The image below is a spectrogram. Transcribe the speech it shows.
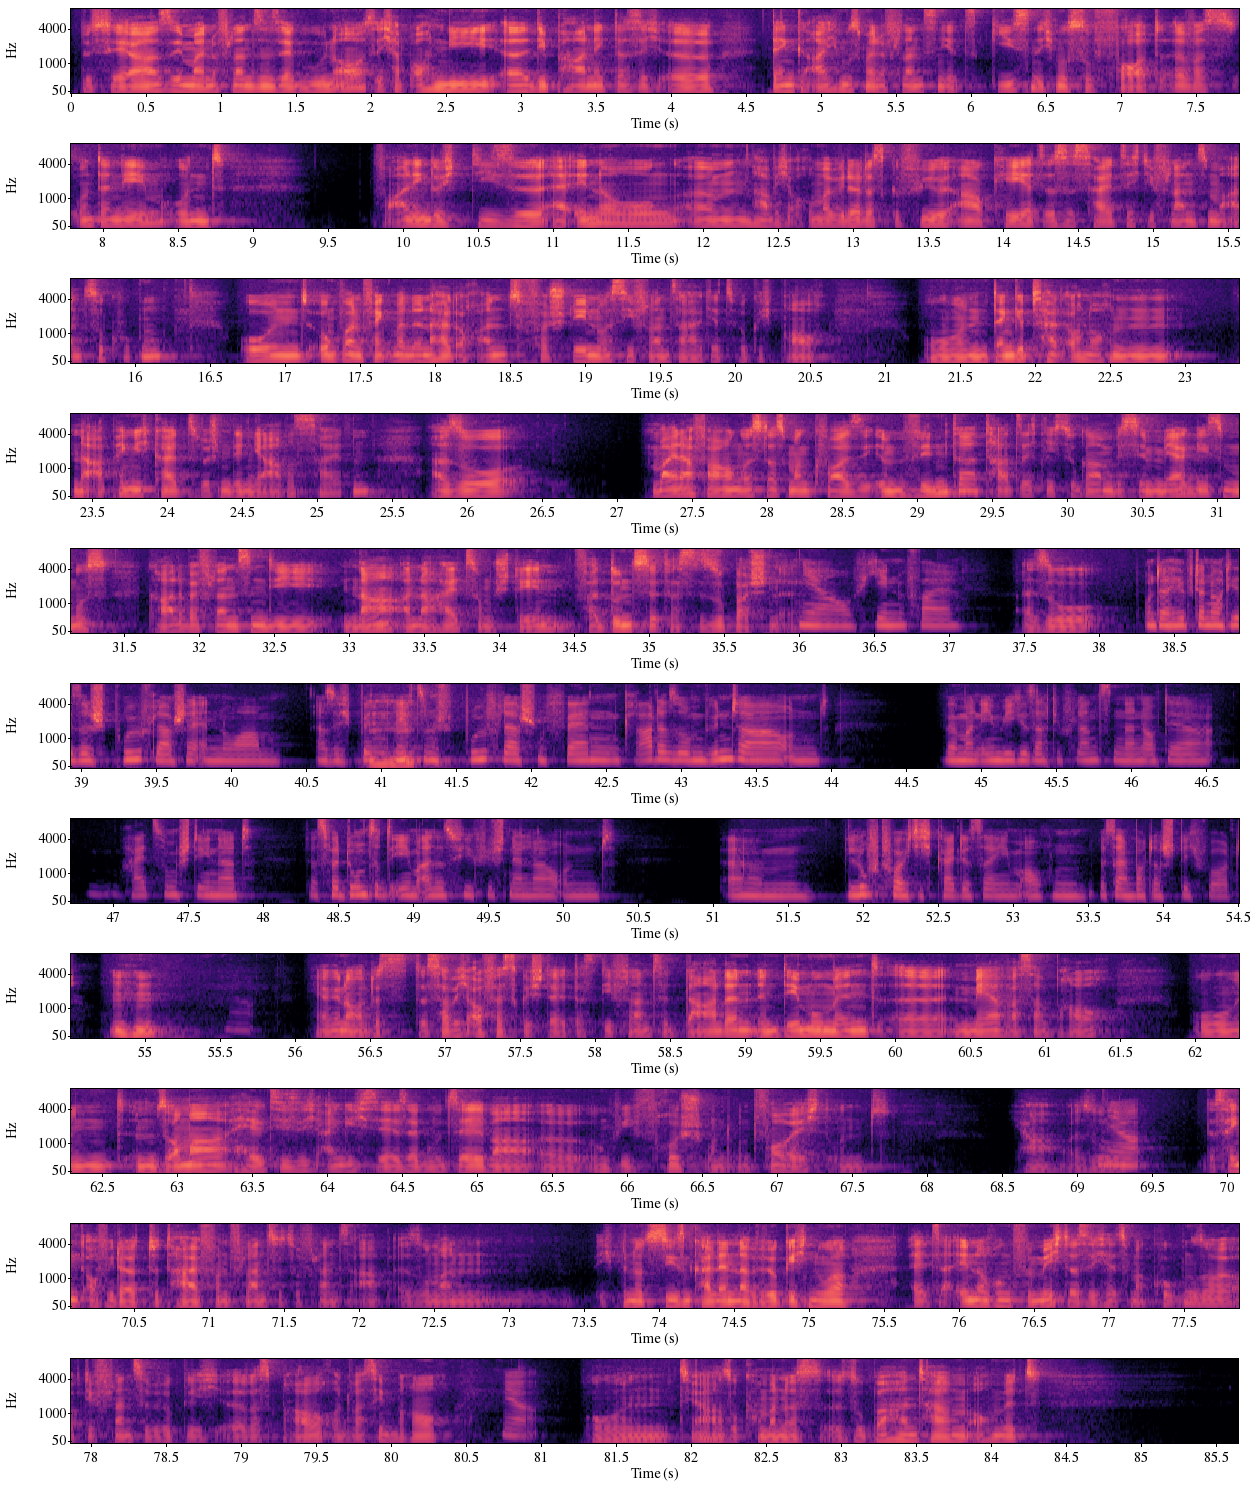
bisher sehen meine Pflanzen sehr grün aus. Ich habe auch nie äh, die Panik, dass ich äh, denke, ah, ich muss meine Pflanzen jetzt gießen, ich muss sofort äh, was unternehmen und vor allen Dingen durch diese Erinnerung ähm, habe ich auch immer wieder das Gefühl, ah, okay, jetzt ist es Zeit, sich die Pflanzen mal anzugucken. Und irgendwann fängt man dann halt auch an zu verstehen, was die Pflanze halt jetzt wirklich braucht. Und dann gibt es halt auch noch ein, eine Abhängigkeit zwischen den Jahreszeiten. Also meine Erfahrung ist, dass man quasi im Winter tatsächlich sogar ein bisschen mehr gießen muss. Gerade bei Pflanzen, die nah an der Heizung stehen, verdunstet das super schnell. Ja, auf jeden Fall. Also und da hilft dann auch diese Sprühflasche enorm. Also ich bin mhm. echt so ein Sprühflaschen-Fan, gerade so im Winter und wenn man eben, wie gesagt, die Pflanzen dann auf der Heizung stehen hat, das verdunstet eben alles viel, viel schneller und ähm, Luftfeuchtigkeit ist ja eben auch ein, ist einfach das Stichwort. Mhm. Ja. genau, das, das habe ich auch festgestellt, dass die Pflanze da dann in dem Moment äh, mehr Wasser braucht. Und im Sommer hält sie sich eigentlich sehr, sehr gut selber äh, irgendwie frisch und, und feucht und ja, also ja. das hängt auch wieder total von Pflanze zu Pflanze ab. Also man, ich benutze diesen Kalender wirklich nur als Erinnerung für mich, dass ich jetzt mal gucken soll, ob die Pflanze wirklich äh, was braucht und was sie braucht. Ja. Und ja, so kann man das äh, super handhaben, auch mit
